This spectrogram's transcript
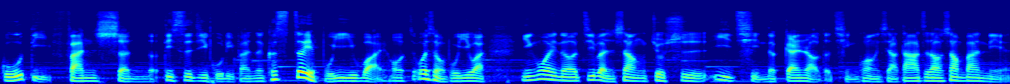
谷底翻身了，第四季谷底翻身，可是这也不意外哦。为什么不意外？因为呢，基本上就是疫情的干扰的情况下，大家知道上半年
